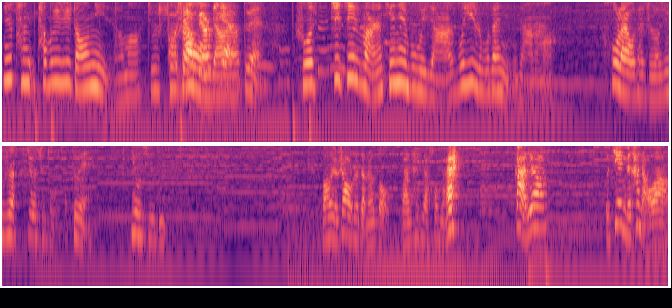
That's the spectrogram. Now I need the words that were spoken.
因为他他不是去找你去了吗？就是说啊上我们家了，对，说这这晚上天天不回家，不一直不在你们家呢吗？后来我才知道，就是又去赌去了，对，又去赌。完我就绕着在那儿走，完了他就在后面，哎，干啥去啊？我街你没看着啊？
